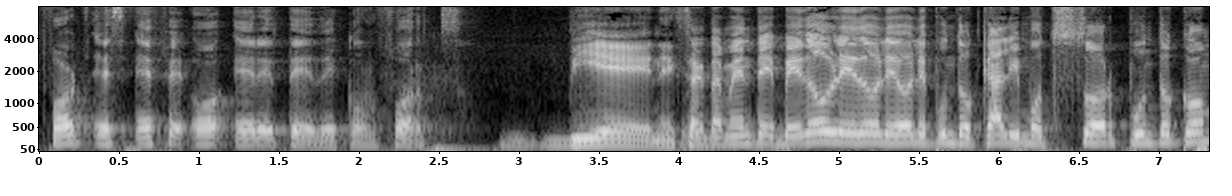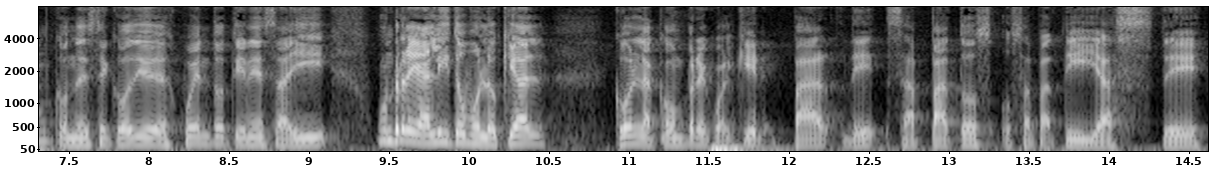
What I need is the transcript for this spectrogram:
Fort es F-O-R-T, de Comfort. Bien, exactamente. www.calimotstore.com. Con este código de descuento tienes ahí un regalito moloquial con la compra de cualquier par de zapatos o zapatillas de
